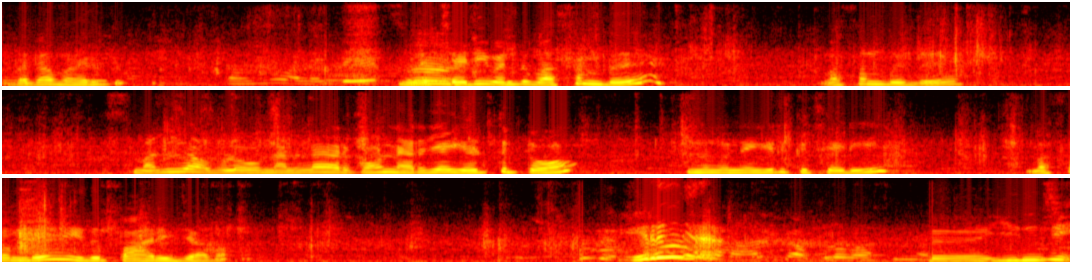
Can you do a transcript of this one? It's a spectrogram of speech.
இப்போ தான் வருது. இந்த செடி வந்து வசம்பு. வசம்பு இது. ஸ்மெல் அவ்வளோ நல்லா இருக்கும். நிறைய எடுத்துட்டோம். இன்னும் கொஞ்சம் இருக்குது செடி. வசம்பு இது பாரிஜாதம். இருங்க. இஞ்சி.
